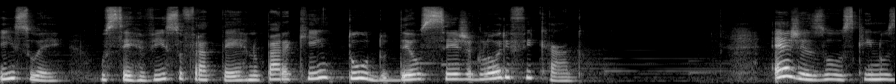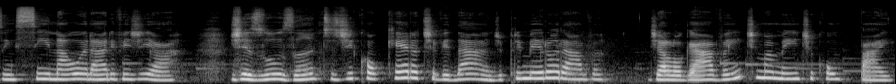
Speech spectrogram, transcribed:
isso é, o serviço fraterno para que em tudo Deus seja glorificado. É Jesus quem nos ensina a orar e vigiar. Jesus, antes de qualquer atividade, primeiro orava, dialogava intimamente com o Pai,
